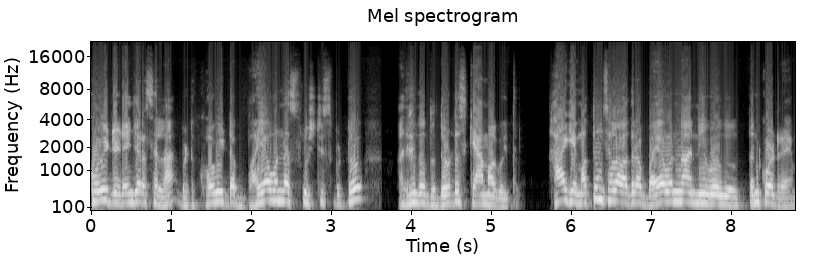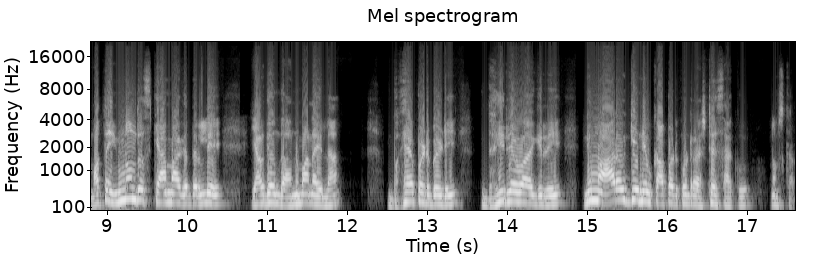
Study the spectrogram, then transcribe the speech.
ಕೋವಿಡ್ ಡೇಂಜರಸ್ ಅಲ್ಲ ಬಟ್ ಕೋವಿಡ್ ಭಯವನ್ನ ಸೃಷ್ಟಿಸ್ಬಿಟ್ಟು ಅದರಿಂದ ಒಂದು ದೊಡ್ಡ ಸ್ಕ್ಯಾಮ್ ಆಗೋಯ್ತು. ಹಾಗೆ ಮತ್ತೊಂದ್ಸಲ ಅದರ ಭಯವನ್ನ ನೀವು ತಂದ್ಕೊಡ್ರೆ ಮತ್ತೆ ಇನ್ನೊಂದು ಸ್ಕ್ಯಾಮ್ ಆಗೋದ್ರಲ್ಲಿ ಯಾವುದೇ ಒಂದು ಅನುಮಾನ ಇಲ್ಲ. ಭಯ ಪಡಬೇಡಿ, ಧೈರ್ಯವಾಗಿರಿ, ನಿಮ್ಮ ಆರೋಗ್ಯ ನೀವು ಕಾಪಾಡ್ಕೊಂಡ್ರೆ ಅಷ್ಟೇ ಸಾಕು. ನಮಸ್ಕಾರ.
